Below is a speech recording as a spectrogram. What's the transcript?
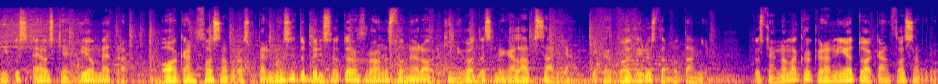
μήκος έως και 2 μέτρα. Ο ακανθόσαυρο περνούσε τον περισσότερο χρόνο στο νερό, κυνηγώντας μεγάλα ψάρια και κροκόδιλου στα ποτάμια. Το στενόμακρο κρανίο του ακανθόσαυρου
